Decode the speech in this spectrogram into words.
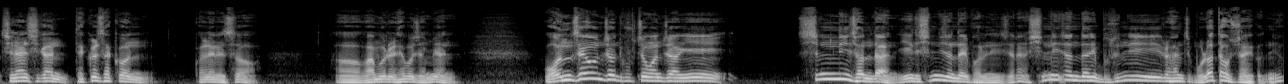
지난 시간 댓글 사건 관련해서 어, 마무리를 해보자면 원세훈 전 국정원장이 심리 전단, 이게 이제 심리 전단이 벌어진 일이잖아요. 심리 전단이 무슨 일을 하는지 몰랐다고 주장했거든요.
